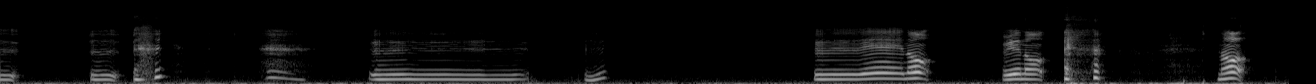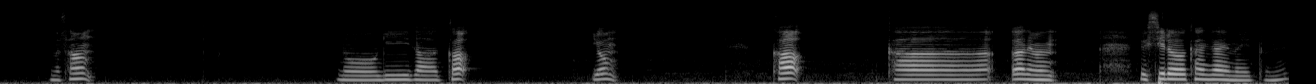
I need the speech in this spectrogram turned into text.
うう上の上の の今3乃木坂4かかあでも後ろを考えないとね。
